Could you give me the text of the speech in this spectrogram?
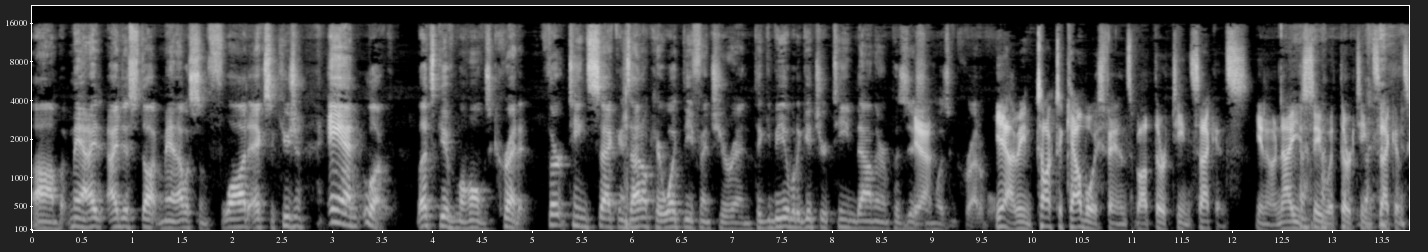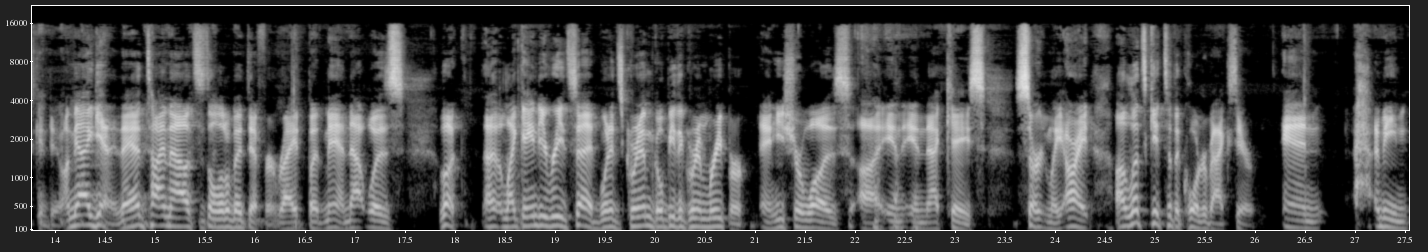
Um, but man, I, I just thought, man, that was some flawed execution. And look, let's give Mahomes credit. 13 seconds, I don't care what defense you're in, to be able to get your team down there in position yeah. was incredible. Yeah, I mean, talk to Cowboys fans about 13 seconds. You know, now you see what 13 seconds can do. I mean, again, they had timeouts, it's a little bit different, right? But man, that was look, uh, like Andy Reid said, when it's grim, go be the Grim Reaper, and he sure was uh, in in that case, certainly. All right, uh, let's get to the quarterbacks here, and I mean,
